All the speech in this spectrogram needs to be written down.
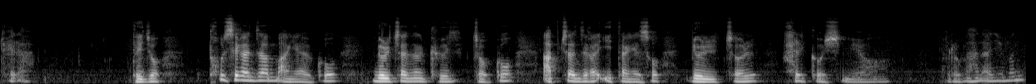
되라. 대저 토색한 자 망해하고 멸자는 그 적고 앞잔 자가 이 땅에서 멸절할 것이며 여러분 하나님은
